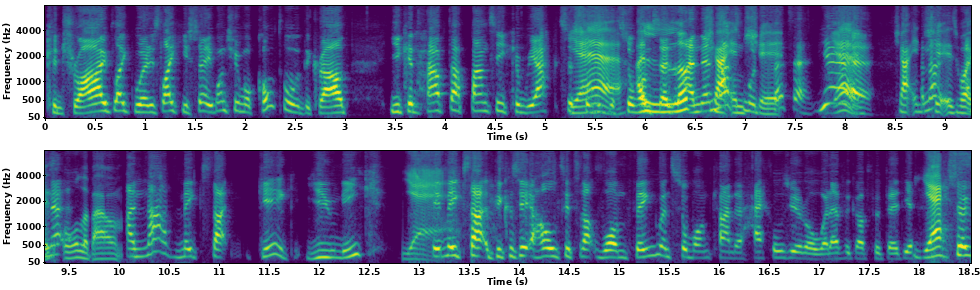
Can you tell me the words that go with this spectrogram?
contrived. Like, whereas, like you say, once you're more comfortable with the crowd, you can have that banter, you can react to something that someone I says, love and then chatting that's much shit. better. Yeah. Yeah. Chatting that- shit is what it's that- all about. and that makes that gig unique. Yeah. It makes that because it holds it to that one thing when someone kind of heckles you or whatever, God forbid you. Yes. So-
